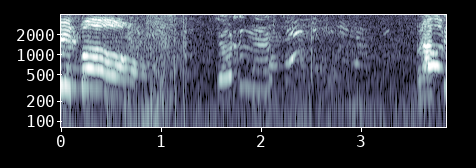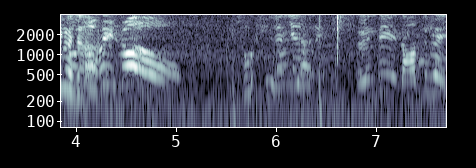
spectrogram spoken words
Bilbao! Gördün mü? Bıraktım ya sana. Çok iyi. Öndeyiz 6-5.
